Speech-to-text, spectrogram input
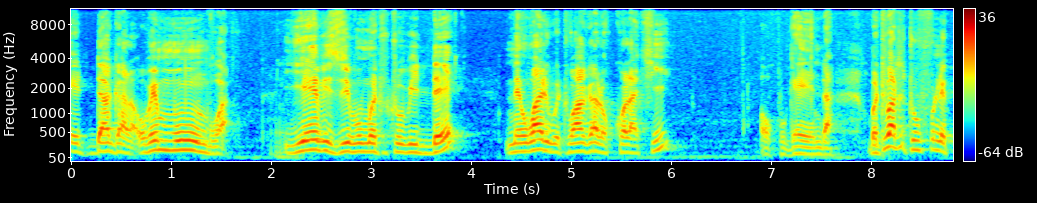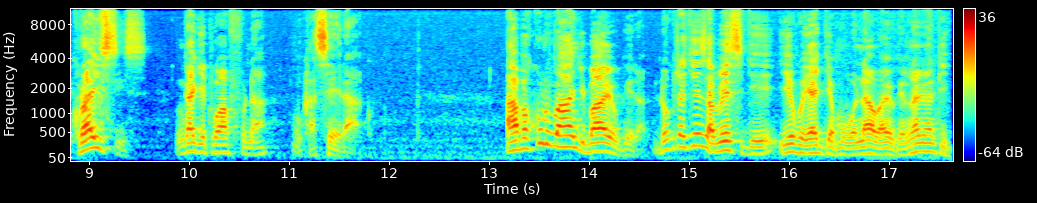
eddagala oba emumbwa y'ebizibu mwe tutubidde ne wali we twagala okukola ki? Okugenda. Bwe tuba tetufune crisis nga gye twafuna mu kaseera ako. Abakulu bangi bayogera dr kiza besigye ye bwe yajja mu bonna abayogera naga nti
